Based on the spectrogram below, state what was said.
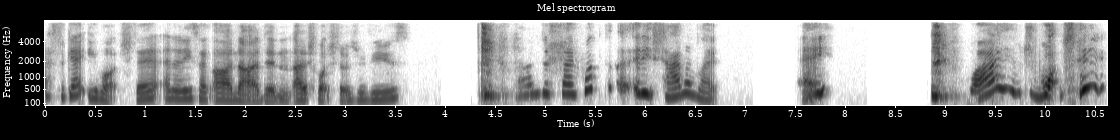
I forget you watched it, and then he's like, oh no, I didn't. I just watched those reviews. I'm just like, what? the-" And each time I'm like, eh? Why? Just watch it.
